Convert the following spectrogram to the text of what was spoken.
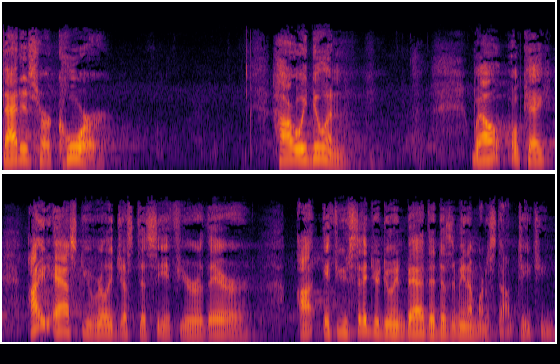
That is her core. How are we doing? Well, okay. I'd ask you really just to see if you're there. Uh, if you said you're doing bad, that doesn't mean I'm going to stop teaching.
